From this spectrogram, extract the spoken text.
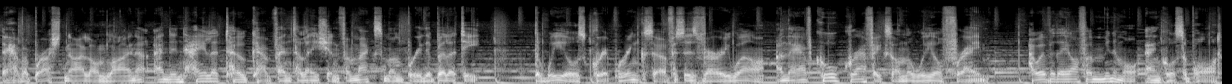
They have a brushed nylon liner and inhaler toe cap ventilation for maximum breathability. The wheels grip rink surfaces very well, and they have cool graphics on the wheel frame. However, they offer minimal ankle support.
